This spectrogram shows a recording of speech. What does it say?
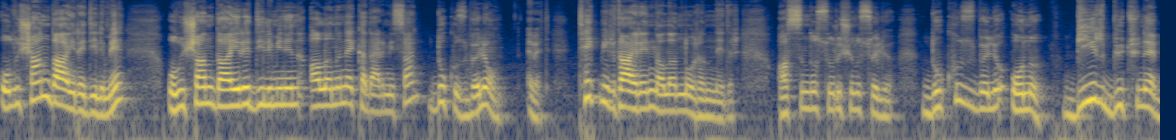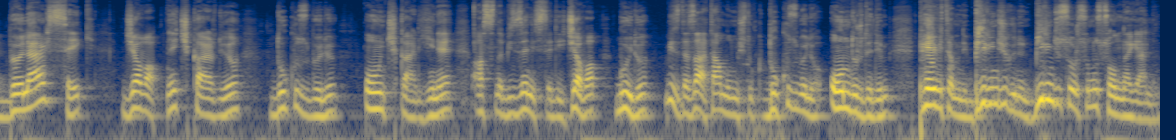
oluşan daire dilimi, oluşan daire diliminin alanı ne kadar misal? 9 bölü 10. Evet. Tek bir dairenin alanının oranı nedir? Aslında soru şunu söylüyor. 9 bölü 10'u bir bütüne bölersek cevap ne çıkar diyor? 9 bölü 10 çıkar yine. Aslında bizden istediği cevap buydu. Biz de zaten bulmuştuk. 9 bölü 10'dur dedim. P vitamini birinci günün birinci sorusunun sonuna geldim.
